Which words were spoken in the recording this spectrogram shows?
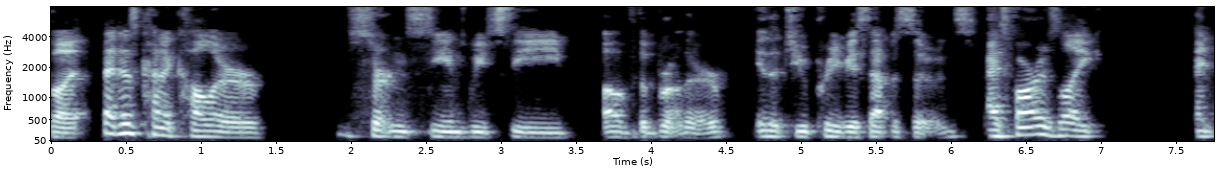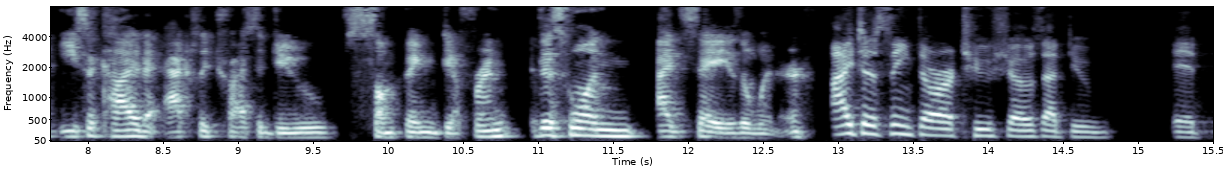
but that does kind of color certain scenes we see of the brother in the two previous episodes. As far as like an isekai that actually tries to do something different. This one, I'd say, is a winner. I just think there are two shows that do it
